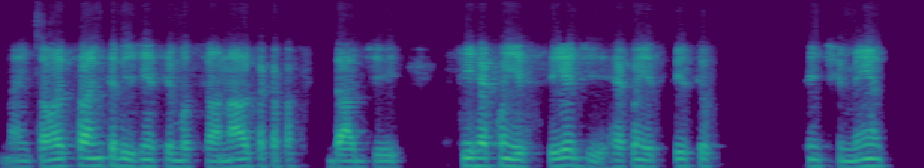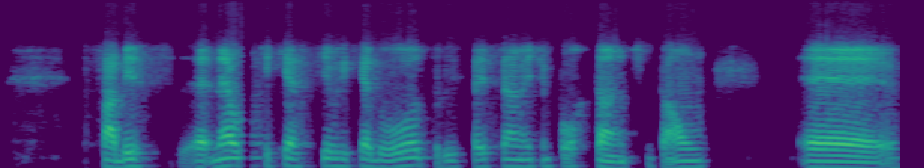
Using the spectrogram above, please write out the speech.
Né? Então, essa inteligência emocional, essa capacidade de se reconhecer, de reconhecer seus sentimentos, saber é, né, o que é seu, o que é do outro, isso é extremamente importante. Então, é,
